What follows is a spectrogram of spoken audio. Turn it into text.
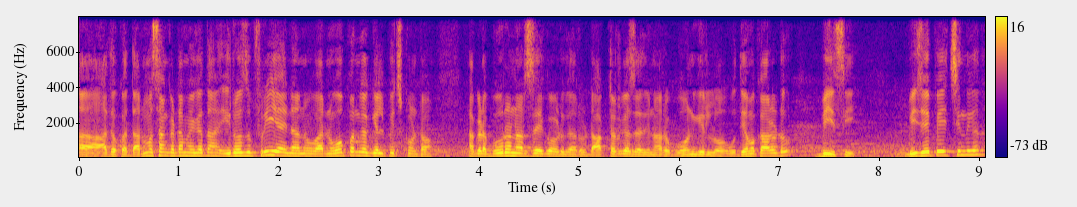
అదొక ధర్మ సంకటమే కదా. ఈరోజు ఫ్రీ అయినాను. వారిని ఓపెన్గా గెలిపించుకుంటాం. అక్కడ బూర నర్సయ్యగౌడ్ గారు డాక్టర్గా చదివినారు భువనగిరిలో. ఉద్యమకారుడు బీసీ బీజేపీ ఇచ్చింది కదా.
